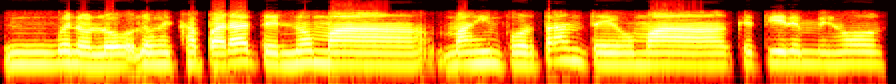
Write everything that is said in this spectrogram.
mm, bueno, los escaparates, ¿no? Más, más importantes o más que tienen mejor,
